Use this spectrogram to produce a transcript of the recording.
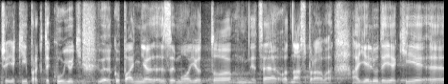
чи які практикують е, купання зимою, то це одна справа. А є люди, які е,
